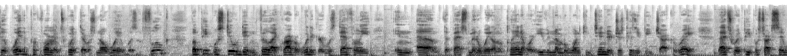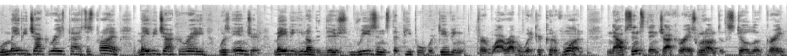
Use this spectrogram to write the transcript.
the way the performance went there was no way it was a fluke but people still didn't feel like Robert Whittaker was definitely in um, the best middleweight on the planet or even number one contender just because he beat Jacare. Ray that's where people start to say well maybe Jacare's past his prime. Maybe Jacare was injured. Maybe you know there's reasons that people were giving for why Robert Whittaker could have won. Now since then Jacare's went on to still look great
